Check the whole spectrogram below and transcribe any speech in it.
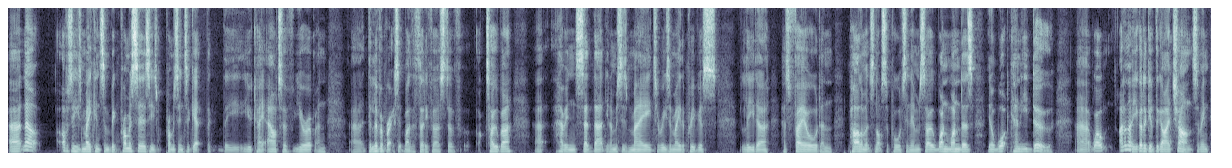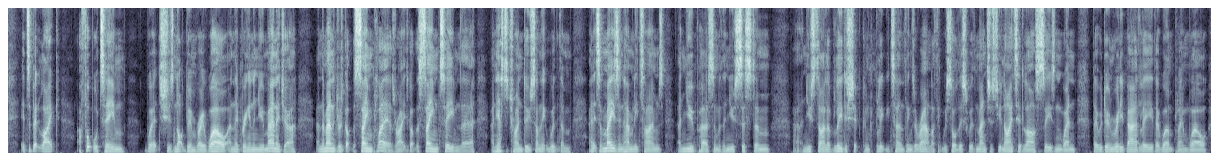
Uh, now, obviously, he's making some big promises. He's promising to get the, the UK out of Europe and uh, deliver Brexit by the 31st of October. Uh, having said that, you know, Mrs. May, Theresa May, the previous leader, has failed and Parliament's not supporting him. So one wonders, you know, what can he do? Uh, well, I don't know. You've got to give the guy a chance. I mean, it's a bit like a football team which is not doing very well, and they bring in a new manager, and the manager has got the same players, right? He's got the same team there, and he has to try and do something with them. And it's amazing how many times a new person with a new system, uh, a new style of leadership can completely turn things around. I think we saw this with Manchester United last season when they were doing really badly, they weren't playing well,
